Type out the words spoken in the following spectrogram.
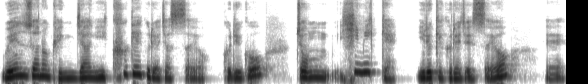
왼손은 굉장히 크게 그려졌어요. 그리고 좀 힘있게 이렇게 그려져 있어요. 예.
